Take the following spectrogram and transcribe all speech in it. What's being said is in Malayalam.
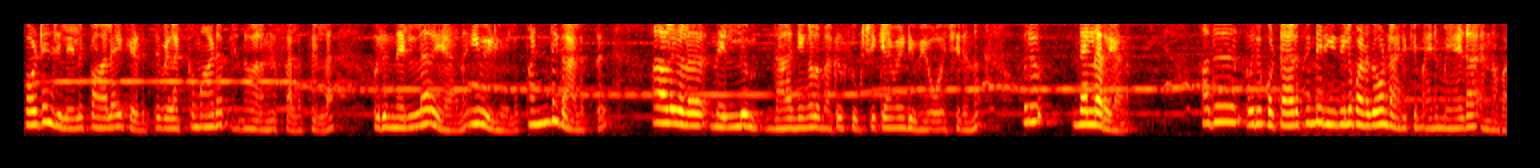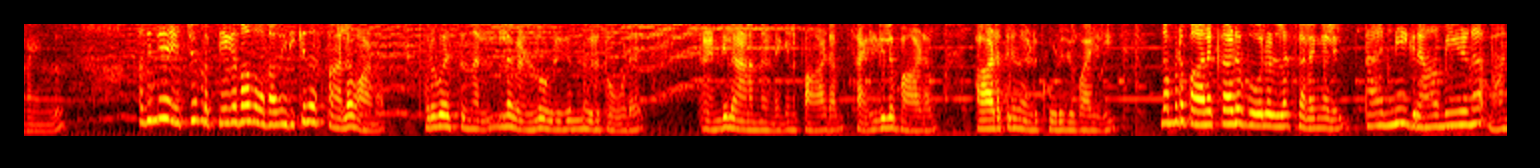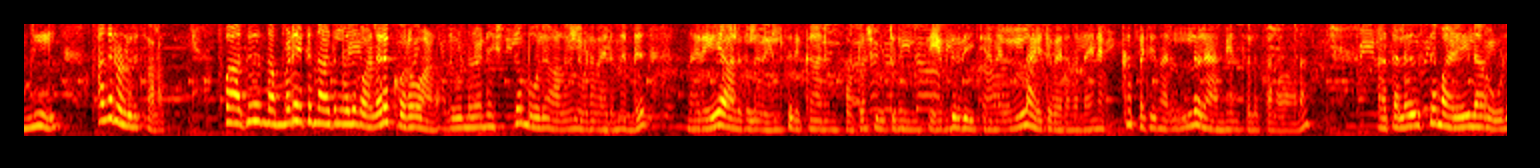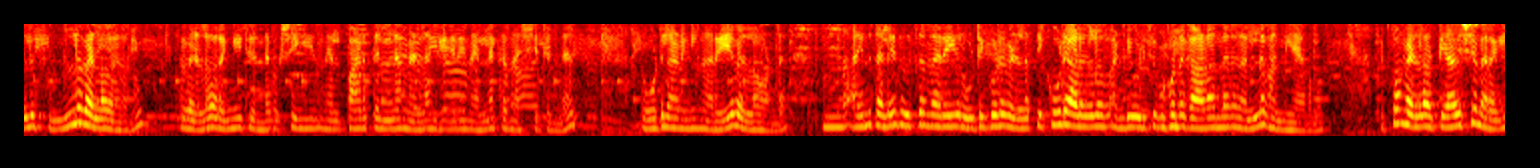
കോട്ടയം ജില്ലയിൽ പാലായ്ക്കടുത്ത് വിളക്കുമാടം എന്ന് പറഞ്ഞ സ്ഥലത്തുള്ള ഒരു നെല്ലറയാണ് ഈ വീഡിയോയിൽ പണ്ട് കാലത്ത് ആളുകൾ നെല്ലും ധാന്യങ്ങളും ഒക്കെ സൂക്ഷിക്കാൻ വേണ്ടി ഉപയോഗിച്ചിരുന്ന ഒരു നെല്ലറയാണ്. അത് ഒരു കൊട്ടാരത്തിന്റെ രീതിയിൽ പണിതുകൊണ്ടായിരിക്കും അതിന് മേട എന്ന് പറയുന്നത്. അതിന്റെ ഏറ്റവും പ്രത്യേകത എന്ന് പറഞ്ഞാൽ അതിരിക്കുന്ന സ്ഥലമാണ്. പുറകുവശത്ത് നല്ല വെള്ളം ഒഴുകുന്ന ഒരു തോട് ഫ്രണ്ടിലാണെന്നുണ്ടെങ്കിൽ പാടം സൈഡിൽ പാടം പാടത്തിന് നടുക്കൂടൊരു വഴി നമ്മുടെ പാലക്കാട് പോലുള്ള സ്ഥലങ്ങളിൽ തന്നെ ഗ്രാമീണ ഭംഗിയിൽ അങ്ങനെയുള്ളൊരു സ്ഥലം. അപ്പോൾ അത് നമ്മുടെയൊക്കെ നാട്ടിൽ അത് വളരെ കുറവാണ്. അതുകൊണ്ട് തന്നെ ഇഷ്ടം പോലെ ആളുകൾ ഇവിടെ വരുന്നുണ്ട്. നിറയെ ആളുകൾ റീൽസ് എടുക്കാനും ഫോട്ടോഷൂട്ടിനും സേവ് ദ ഡേറ്റിനും എല്ലാം ആയിട്ട് വരുന്നുണ്ട്. അതിനൊക്കെ പറ്റിയ നല്ലൊരു ആംബിയൻസ് ഉള്ള സ്ഥലമാണ്. തലേ തലേദിവസത്തെ മഴയിൽ ആ റോഡിൽ ഫുള്ള് വെള്ളമായിരുന്നു. ഇപ്പോൾ വെള്ളം ഇറങ്ങിയിട്ടുണ്ട്. പക്ഷേ ഈ നെൽപ്പാടത്തെല്ലാം വെള്ളം കയറി നെല്ലൊക്കെ നശിച്ചിട്ടുണ്ട്. തോട്ടിലാണെങ്കിൽ നിറയെ വെള്ളമുണ്ട്. അതിന് തലേ ദിവസം വരെ ഈ റോട്ടിൽ കൂടെ വെള്ളത്തിൽ കൂടെ ആളുകൾ വണ്ടി ഓടിച്ചു പോകുന്നത് കാണാൻ തന്നെ നല്ല ഭംഗിയായിരുന്നു. ഇപ്പം വെള്ളം അത്യാവശ്യം ഇറങ്ങി.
